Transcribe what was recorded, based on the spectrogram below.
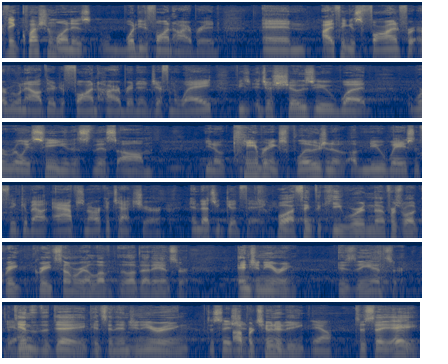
I think question one is what do you define hybrid? And I think it's fine for everyone out there to define hybrid in a different way it just shows you what we're really seeing this this um, you know Cambrian explosion of, of new ways to think about apps and architecture, and that's a good thing. well, I think the key word in that, first of all, great, great summary. I love, I love that answer. Engineering is the answer. At the end of the day, it's an engineering Decision. opportunity Yeah. to say, hey,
